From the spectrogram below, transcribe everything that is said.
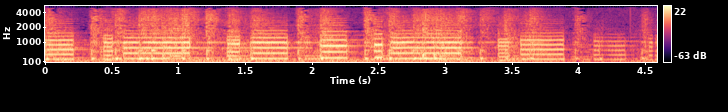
Thank you.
